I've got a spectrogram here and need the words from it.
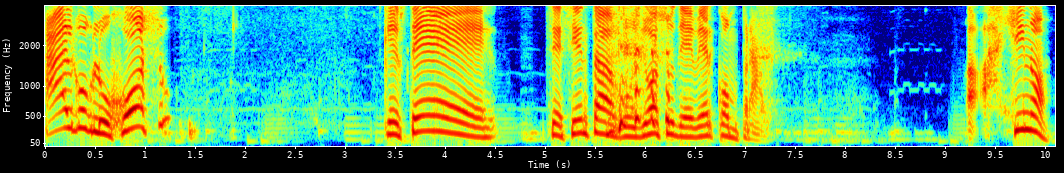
algo lujoso que usted se sienta orgulloso de haber comprado. Chino,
